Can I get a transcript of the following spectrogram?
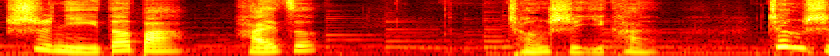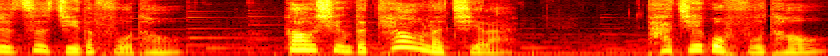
是你的吧，孩子？诚实一看，正是自己的斧头，高兴地跳了起来。他接过斧头，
